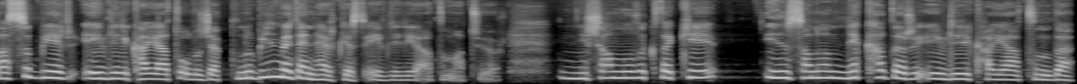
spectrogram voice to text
Nasıl bir evlilik hayatı olacak bunu bilmeden herkes evliliğe adım atıyor. Nişanlılıktaki insanın ne kadarı evlilik hayatında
